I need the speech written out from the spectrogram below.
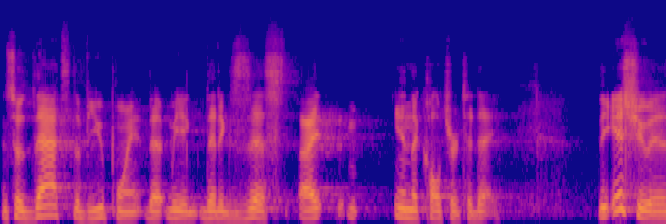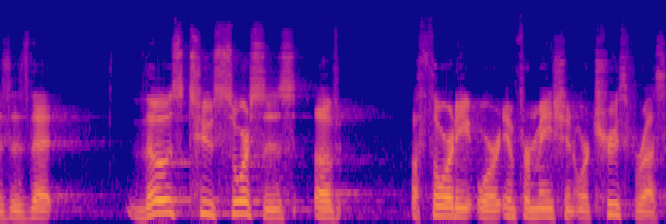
And so that's the viewpoint that, we, that exists right, in the culture today. The issue is, is that those two sources of authority or information or truth for us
